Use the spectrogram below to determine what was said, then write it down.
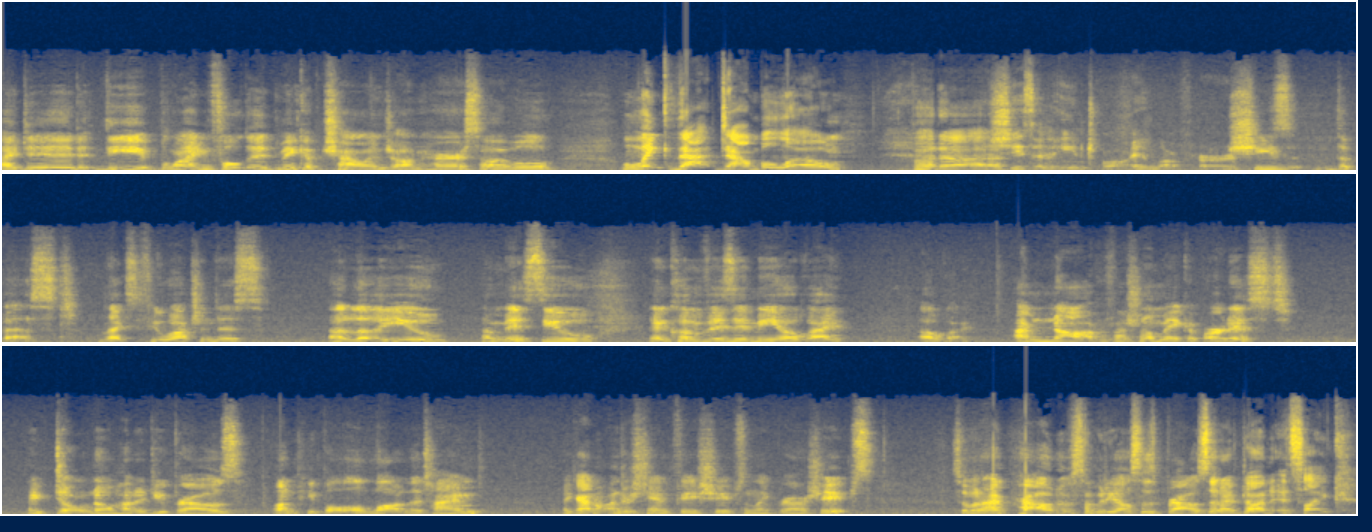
I did the blindfolded makeup challenge on her, so I will link that down below. But uh She's an angel. I love her. She's the best. Lex, if you're watching this, I love you. I miss you. And come visit me, okay? Okay. I'm not a professional makeup artist. I don't know how to do brows on people a lot of the time. Like, I don't understand face shapes and, like, brow shapes. So when I'm proud of somebody else's brows that I've done, it's like,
